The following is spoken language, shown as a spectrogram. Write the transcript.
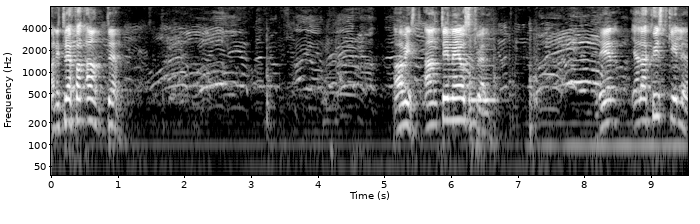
Har ni träffat Ante? Ja visst, Ante är med oss ikväll. Det är en jävla schysst kille.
